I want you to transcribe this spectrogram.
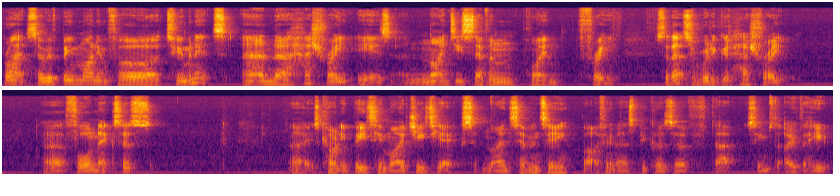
Right, so we've been mining for two minutes and the hash rate is 97.3. So that's a really good hash rate uh, for Nexus. Uh, it's currently beating my GTX 970, but I think that's because of that seems to overheat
